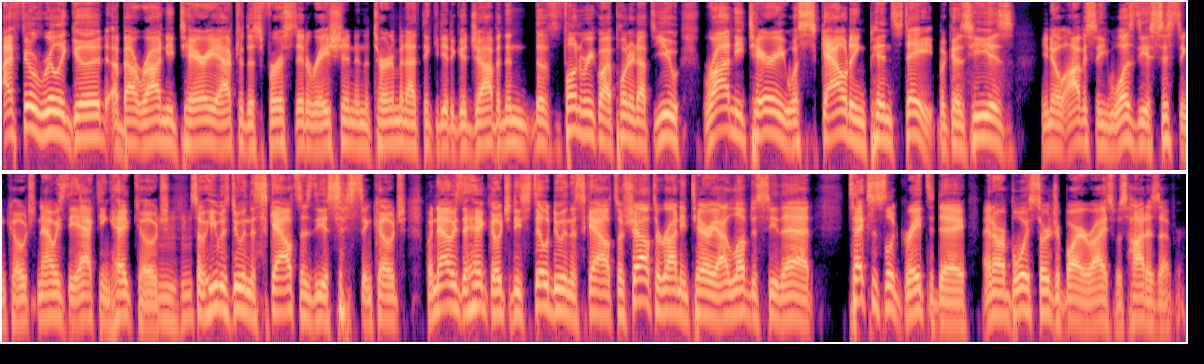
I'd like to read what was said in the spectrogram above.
I feel really good about Rodney Terry after this first iteration in the tournament. I think he did a good job. And then the fun wrinkle I pointed out to you, Rodney Terry was scouting Penn State because he is, you know, obviously he was the assistant coach. Now he's the acting head coach. Mhm. So he was doing the scouts as the assistant coach, but now he's the head coach and he's still doing the scouts. So shout out to Rodney Terry. I love to see that. Texas looked great today, and our boy Sir'Jabari Rice was hot as ever.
